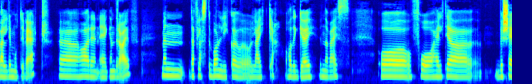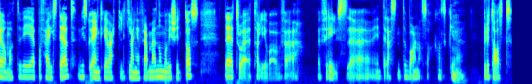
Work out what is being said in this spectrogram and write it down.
veldig motivert, uh, har en egen drive. Men de fleste barn liker jo å leke og ha det gøy underveis. Og få hele tida beskjed om at vi er på feil sted. Vi skulle egentlig vært litt lenger fremme, nå må vi skynde oss. Det tror jeg tar livet av eh, friluftsinteressen til barn, altså. Ganske mm. brutalt.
